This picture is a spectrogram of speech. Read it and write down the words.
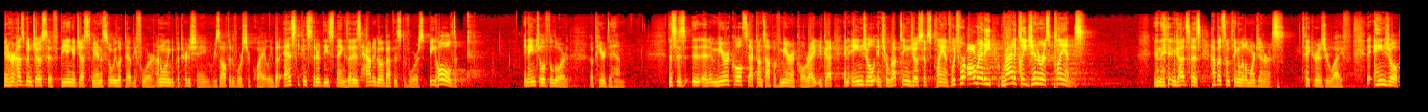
And her husband Joseph, being a just man, this is what we looked at before, unwilling to put her to shame, resolved to divorce her quietly. But as he considered these things, that is, how to go about this divorce, behold, an angel of the Lord appeared to him. This is a miracle stacked on top of miracle, right? You've got an angel interrupting Joseph's plans, which were already radically generous plans. And, God says, How about something a little more generous? Take her as your wife. The angel,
